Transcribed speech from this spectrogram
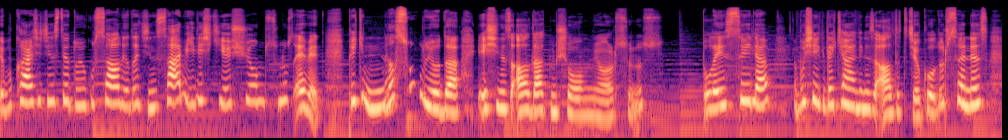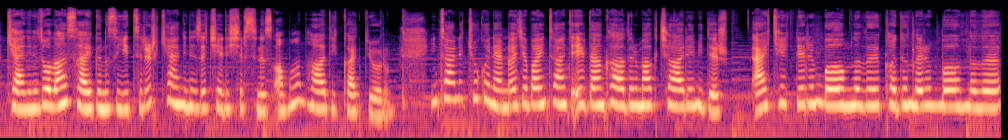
Ve bu karşı cinsle duygusal ya da cinsel bir ilişki yaşıyor musunuz? Evet. Peki nasıl oluyor da eşinizi aldatmış olmuyorsunuz? Dolayısıyla bu şekilde kendinizi aldatacak olursanız kendinize olan saygınızı yitirir, kendinize çelişirsiniz. Aman ha dikkat diyorum. İnternet çok önemli. Acaba interneti evden kaldırmak çare midir? Erkeklerin bağımlılığı, kadınların bağımlılığı,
